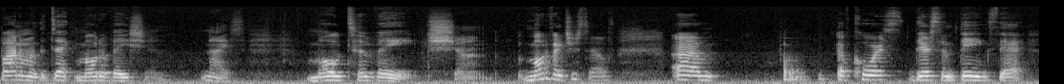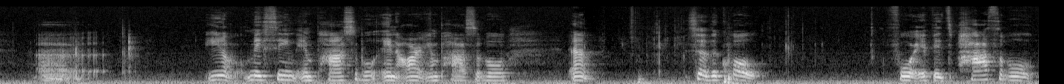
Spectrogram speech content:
Bottom of the deck, motivation. Nice. Motivation. Motivate yourself. Um, of course, there's some things that uh, you know may seem impossible and are impossible. Um, so the quote for if it's possible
